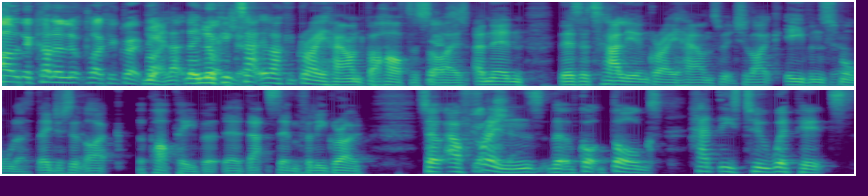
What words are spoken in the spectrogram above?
Oh, they kind of look like a great. Yeah, right, like, they look gotcha. exactly like a greyhound, but half the size. And then there's Italian greyhounds, which are like even smaller. They just look like a puppy, but that's them fully grown. So our friends that have got dogs had these two whippets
